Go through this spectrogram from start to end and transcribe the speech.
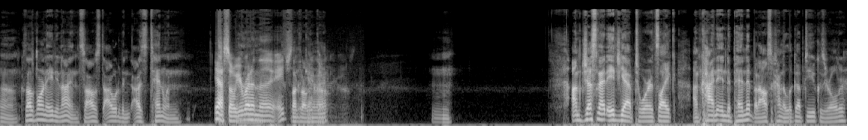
Oh, because I was born in '89, so I was I would have been I was 10 when Yeah, so you're right in the age SpongeBob gap there. Hmm. I'm just in that age gap to where it's like I'm kind of independent, but I also kind of look up to you because you're older.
